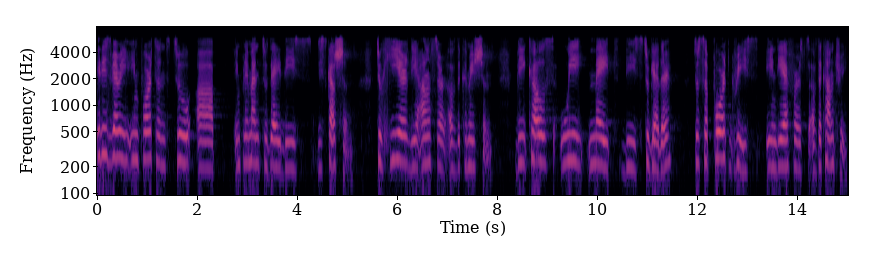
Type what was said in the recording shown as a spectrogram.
it is very important to uh, implement today this discussion to hear the answer of the commission because we made this together to support greece in the efforts of the country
